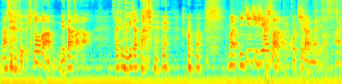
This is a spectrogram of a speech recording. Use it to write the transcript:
なぜかというと一晩寝たから酒抜けちゃったんでね。まあ1日冷やしたのはねこちらになります、はい、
